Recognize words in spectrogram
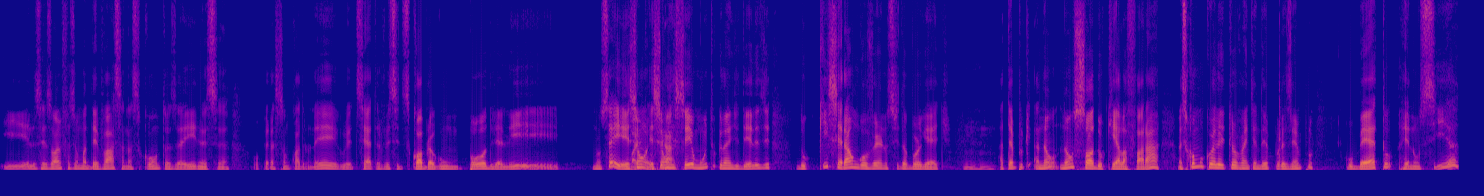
e eles resolvem fazer uma devassa nas contas aí, nessa Operação Quadro Negro, etc., ver se descobre algum podre ali não sei, esse, é um, esse é um receio muito grande deles de, do que será um governo Cida Borghetti. Uhum. Até porque, não, não só do que ela fará, mas como que o eleitor vai entender, por exemplo, o Beto renuncia,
